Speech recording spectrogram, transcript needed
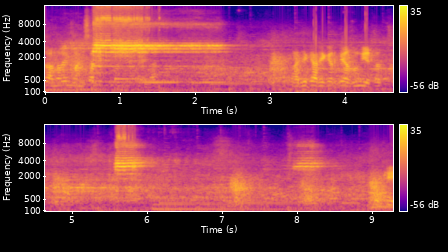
जाणार आहे मनसा माझे कार्यकर्ते अजून येतात. ओके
